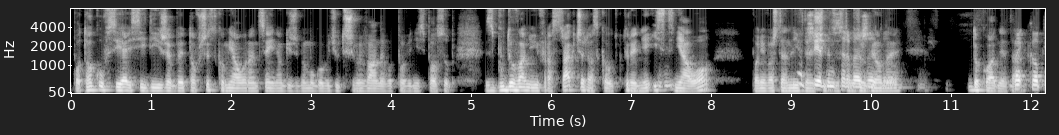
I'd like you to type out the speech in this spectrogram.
potoków CI/CD, żeby to wszystko miało ręce i nogi, żeby mogło być utrzymywane w odpowiedni sposób, zbudowaniu infrastructure as code, które nie mhm. istniało, ponieważ ten lift no, został zrobiony. To Dokładnie tak. Backup,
